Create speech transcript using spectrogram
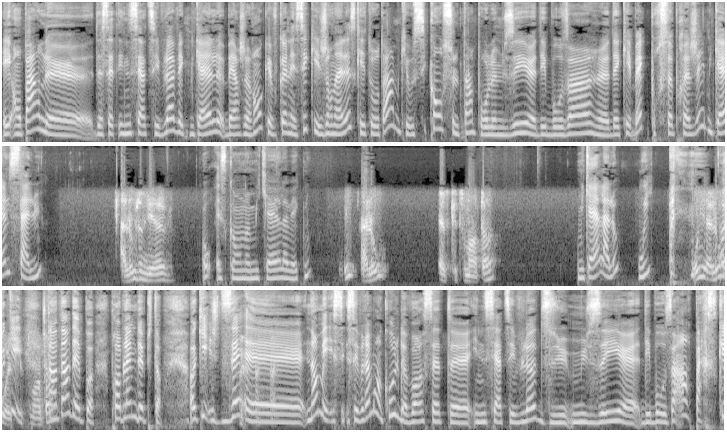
Et on parle euh, de cette initiative-là avec Michael Bergeron, que vous connaissez, qui est journaliste, qui est auteur, mais qui est aussi consultant pour le Musée euh, des beaux-arts de Québec pour ce projet. Michael, salut. Allô, Geneviève? Oh, est-ce qu'on a Michael avec nous? Oui, allô? Est-ce que tu m'entends? Michael, allô? Oui. Allô? OK, je t'entendais pas. Problème de piton. OK, je disais, euh, non, mais c'est c'est vraiment cool de voir cette euh, initiative-là du Musée euh, des Beaux-Arts parce que,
